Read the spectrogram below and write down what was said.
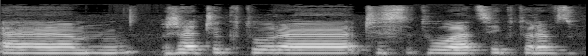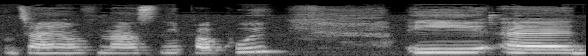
um, rzeczy, które, czy sytuacji, które wzbudzają w nas niepokój. I e,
